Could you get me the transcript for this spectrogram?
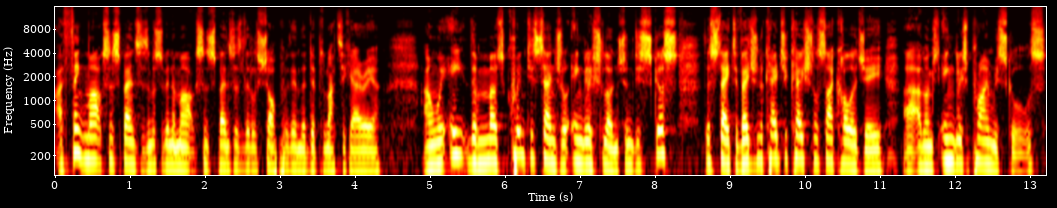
I think Marks and Spencers. It must have been a Marks and Spencers little shop within the diplomatic area. And we eat the most quintessential English lunch and discuss the state of edu- educational psychology uh, amongst English primary schools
